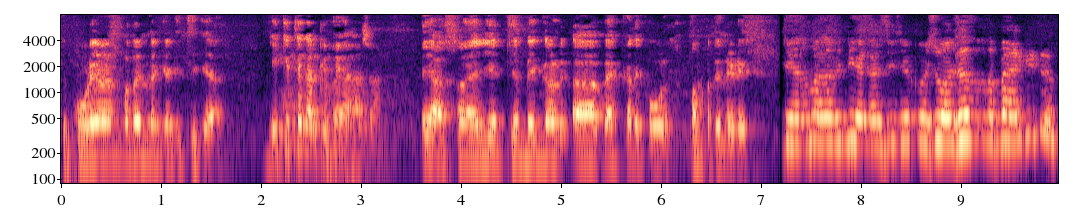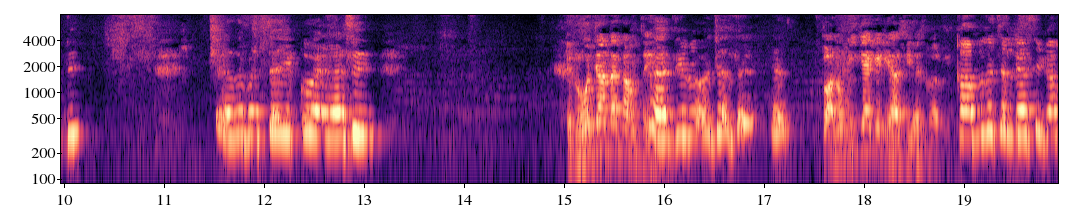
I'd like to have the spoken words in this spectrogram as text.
ਤੇ ਕੋੜਿਆਂ ਨੂੰ ਪਤਾ ਨਹੀਂ ਲੱਗਿਆ ਕਿੱਥੇ ਗਿਆ। ਇਹ ਕਿੱਥੇ ਕਰਕੇ ਹੋਇਆ ਹਾਦਸਾ? ਇਹ ਹਾਦਸਾ ਹੈ ਜੀ ਇੱਥੇ ਬੇਗਲ ਬੈਂਕਾਂ ਦੇ ਕੋਲ ਪੰਪ ਦੇ ਨੇੜੇ। ਦੇਣ ਵਾਲਾ ਵੀ ਨਹੀਂ ਹੈਗਾ ਸੀ ਜੇ ਕੁਝ ਹੋ ਜਾਂਦਾ ਤਾਂ ਮੈਂ ਕੀ ਕਰਦੀ? ਇਹਦਾ ਬੱਚਾ ਇੱਕੋ ਹੈਗਾ ਸੀ। ਇਹ ਰੋਜ਼ ਜਾਂਦਾ ਕੰਮ ਤੇ? ਹਾਂਜੀ ਰੋਜ਼ ਚੱਲਦਾ ਤੁਹਾਨੂੰ ਕੀ ਕਹਿ ਕੇ ਗਿਆ ਸੀ ਇਸ ਵਾਰ? ਕੰਮ ਤਾਂ ਚੱਲਿਆ ਸੀਗਾ।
